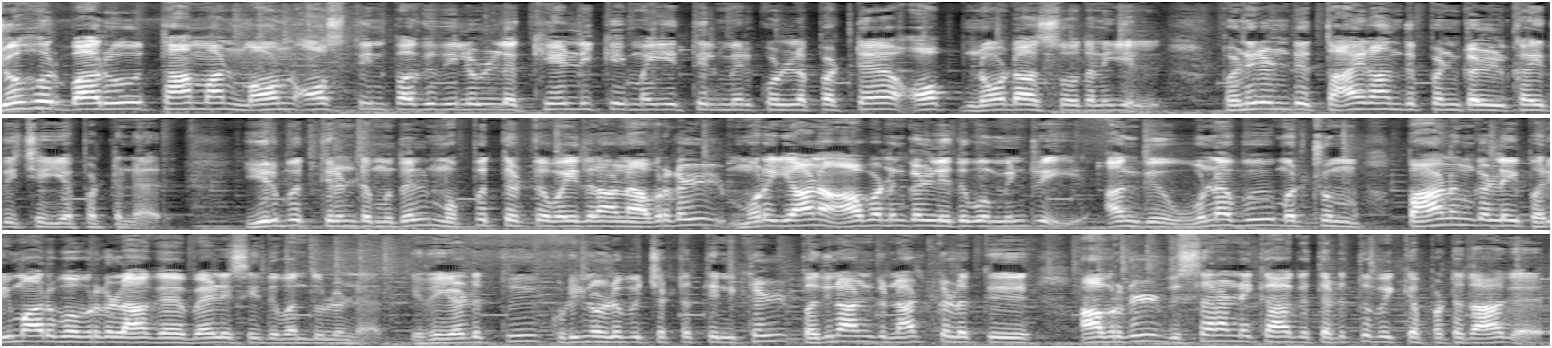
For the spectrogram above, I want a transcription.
ஜோஹர் பாரு தாமான் மவுண்ட் ஆஸ்தின் பகுதியில் உள்ள கேளிக்கை மையத்தில் மேற்கொள்ளப்பட்ட ஆப் நோடா சோதனையில் பனிரெண்டு தாய்லாந்து பெண்கள் கைது செய்யப்பட்டனர். இருபத்தி இரண்டு முதல் முப்பத்தெட்டு வயதிலான அவர்கள் முறையான ஆவணங்கள் எதுவுமின்றி அங்கு உணவு மற்றும் பானங்களை பரிமாறுபவர்களாக வேலை செய்து வந்துள்ளனர். இதையடுத்து குடிநுழைவு சட்டத்தின் கீழ் பதினான்கு நாட்களுக்கு அவர்கள் விசாரணைக்காக தடுத்து வைக்கப்பட்டதாக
